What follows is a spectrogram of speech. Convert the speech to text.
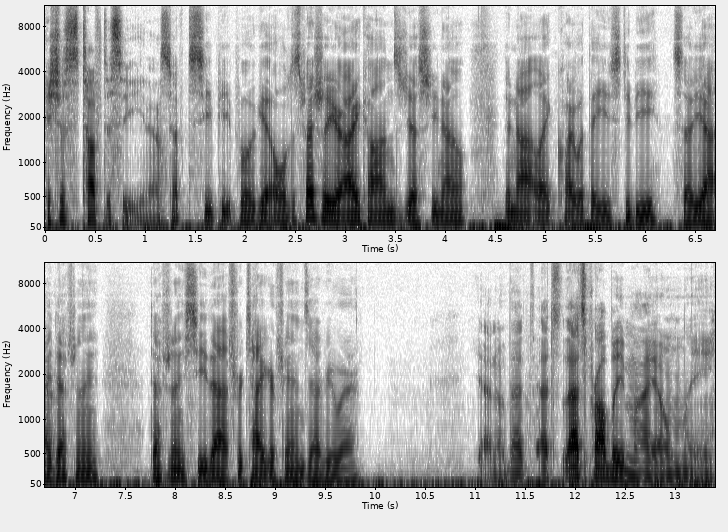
it's just tough to see, you know. It's tough to see people get old, especially your icons. Just you know, they're not like quite what they used to be. So yeah, I definitely, definitely see that for Tiger fans everywhere. Yeah, no, that's that's that's probably my only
